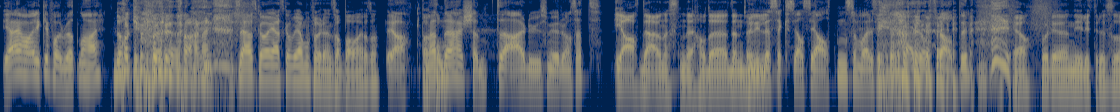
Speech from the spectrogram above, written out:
Jeg har ikke forberedt noe her. Du har ikke forberedt noe her, nei. Så jeg, skal, jeg, skal, jeg må føre en samtale her, altså. Ja, Da Men kom- det har jeg skjønt det er du som gjør uansett. Ja, det er jo nesten det. Og det, den Den lille sexy asiaten som bare sitter her og prater. Ja, for eh, nye lyttere så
